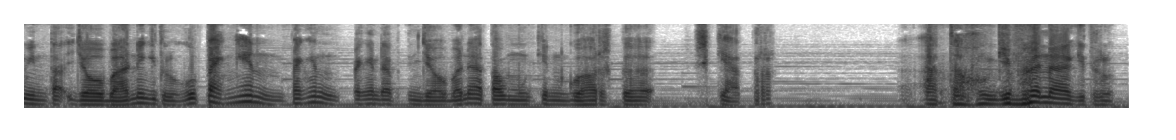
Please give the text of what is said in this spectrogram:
minta jawabannya gitu loh. Gue pengen pengen pengen dapetin jawabannya atau mungkin gue harus ke psikiater atau gimana gitu loh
